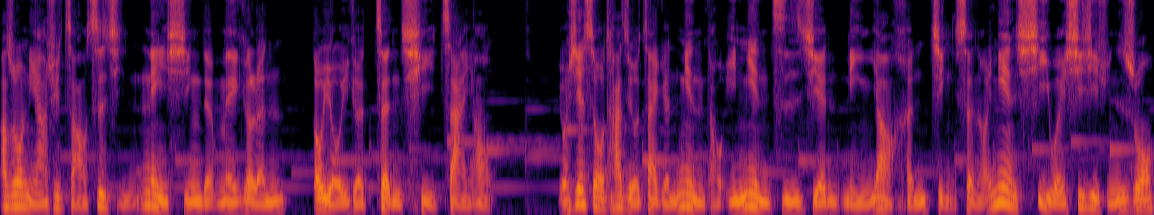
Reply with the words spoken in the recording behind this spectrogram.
他说你要去找自己内心的，每个人都有一个正气在。有些时候他只有在一个念头一念之间，你要很谨慎哦。一念细微细细寻是说。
